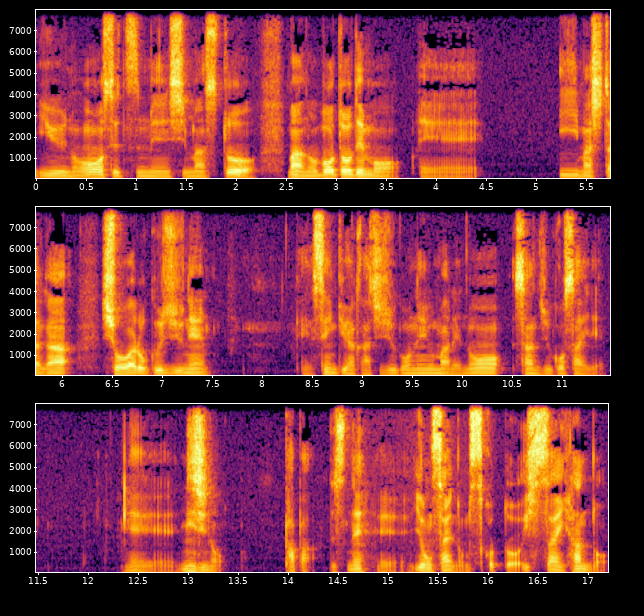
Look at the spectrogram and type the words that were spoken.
いうのを説明しますと、まあ、あの冒頭でも、えー言いましたが昭和60年、えー1985年生まれの35歳で、え2児のパパですね、えー4歳の息子と1歳半の、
